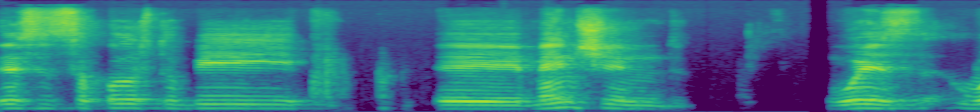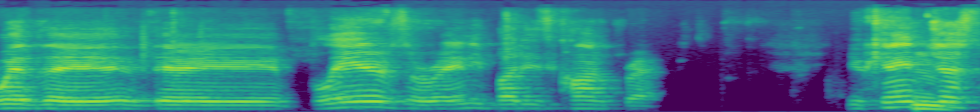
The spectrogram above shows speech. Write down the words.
this is supposed to be uh, mentioned with with the, the players or anybody's contract. You can't Hmm. just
